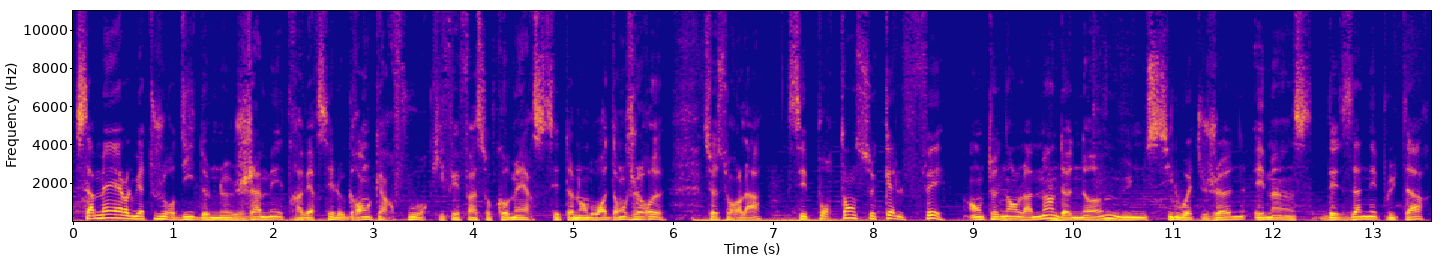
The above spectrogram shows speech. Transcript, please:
Sa mère lui a toujours dit de ne jamais traverser le grand carrefour qui fait face au commerce. C'est un endroit dangereux. Ce soir-là, c'est pourtant ce qu'elle fait en tenant la main d'un homme, une silhouette jeune et mince. Des années plus tard,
